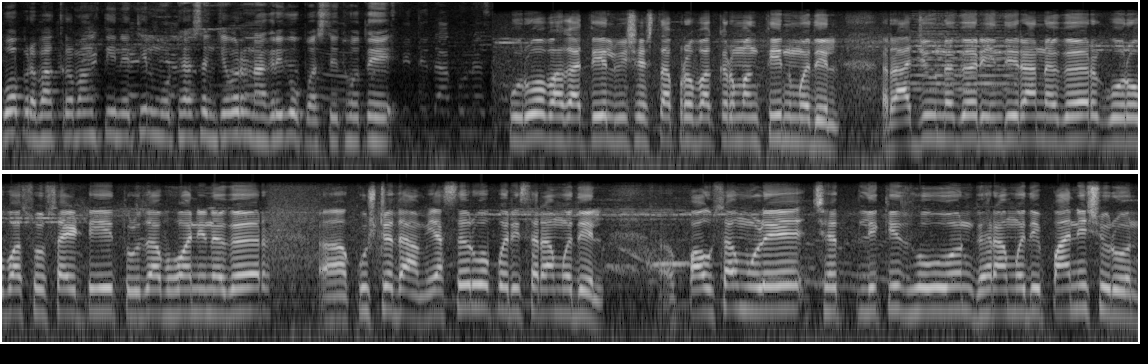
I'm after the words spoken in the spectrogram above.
व प्रभाग क्रमांक तीन येथील मोठ्या संख्येवर नागरिक उपस्थित होते. पूर्व भागातील विशेषतः प्रभाग क्रमांक तीनमधील राजीव नगर इंदिरानगर गोरोबा सोसायटी तुळजाभवानी नगर कुष्ठधाम या सर्व परिसरामधील पावसामुळे छत लिकेज होऊन घरामध्ये पाणी शिरून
